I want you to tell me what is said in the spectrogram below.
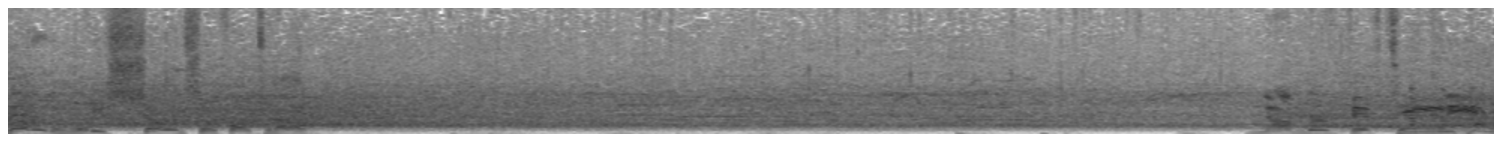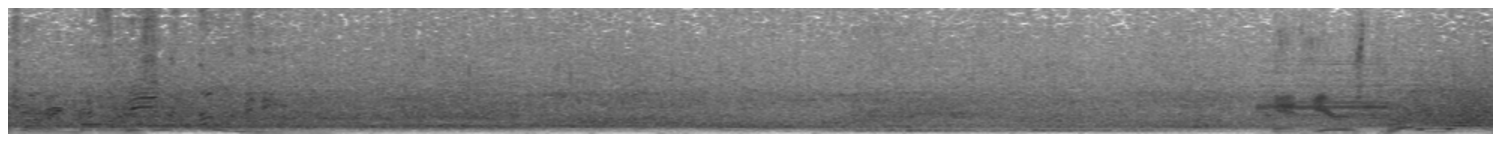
better than what he's shown so far tonight. Number 15 incoming, boys. eliminated. And here's Bray Wyatt.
